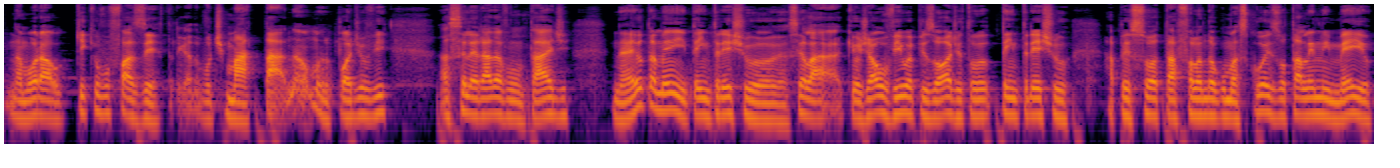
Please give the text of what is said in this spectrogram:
Na moral, o que, que eu vou fazer, tá ligado? Eu vou te matar? Não, mano, pode ouvir acelerado à vontade. Né? Eu também tem trecho, sei lá, que eu já ouvi o episódio, tô, tem trecho a pessoa tá falando algumas coisas ou tá lendo e-mail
